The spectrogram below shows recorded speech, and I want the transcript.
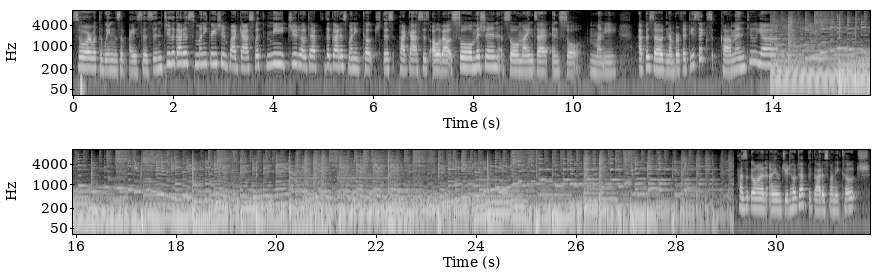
Soar with the wings of Isis into the Goddess Money Creation podcast with me, Jude Hotep, the Goddess Money Coach. This podcast is all about soul mission, soul mindset, and soul money. Episode number 56 coming to ya. How's it going? I am Jude Hotep, the Goddess Money Coach.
